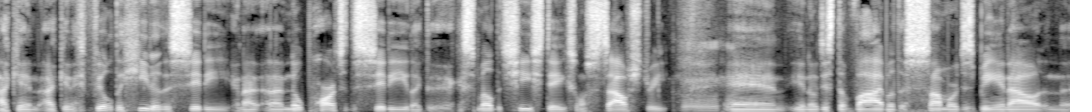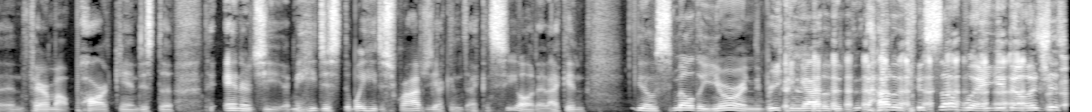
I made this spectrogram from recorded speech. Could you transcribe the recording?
I can I can feel the heat of the city, and I, and I know parts of the city. Like the, I can smell the cheesesteaks on South Street, mm-hmm. and you know just the vibe of the summer, just being out in the in Fairmount Park, and just the the energy. I mean, he just the way he describes it, I can I can see all that. I can, you know, smell the urine reeking out of the out of the subway. You know, it's just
